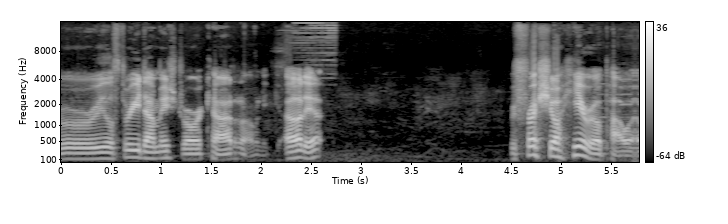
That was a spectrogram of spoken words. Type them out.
Deal 3 damage, draw a card. I don't have any. Oh, yeah. Refresh your hero power.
